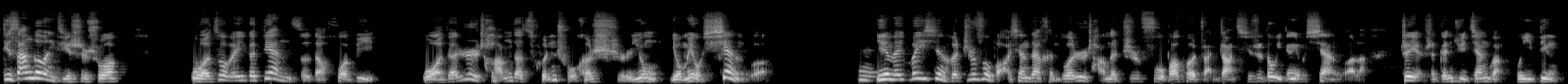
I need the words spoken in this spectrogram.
第三个问题是说，我作为一个电子的货币，我的日常的存储和使用有没有限额？因为微信和支付宝现在很多日常的支付，包括转账，其实都已经有限额了。这也是根据监管规定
